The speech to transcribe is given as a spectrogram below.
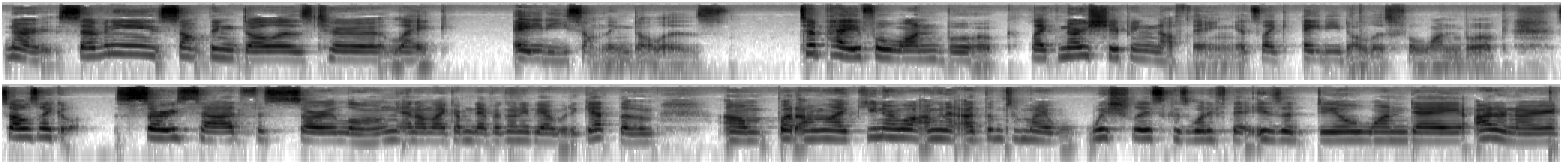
no, 70 something dollars to like 80 something dollars to pay for one book. Like no shipping, nothing. It's like $80 for one book. So I was like so sad for so long and I'm like I'm never going to be able to get them. Um, but I'm like, you know what, I'm going to add them to my wish list because what if there is a deal one day? I don't know. I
